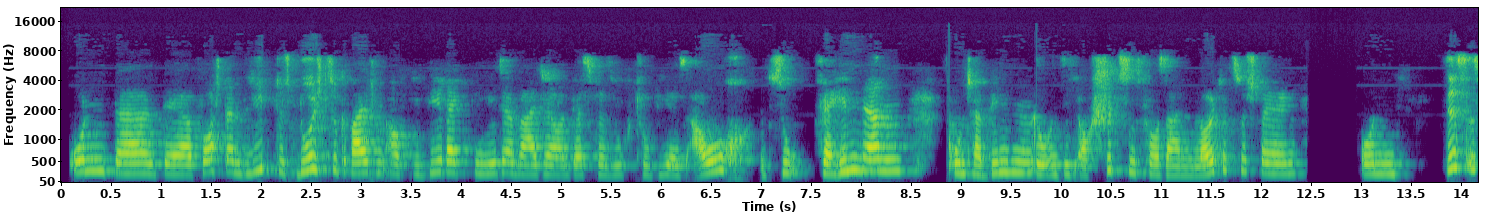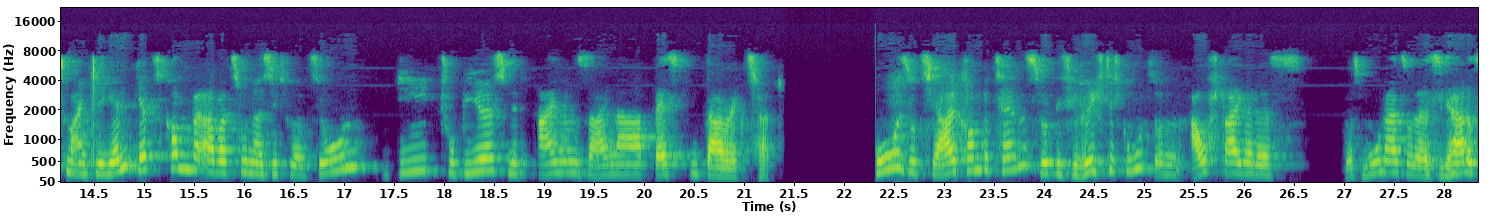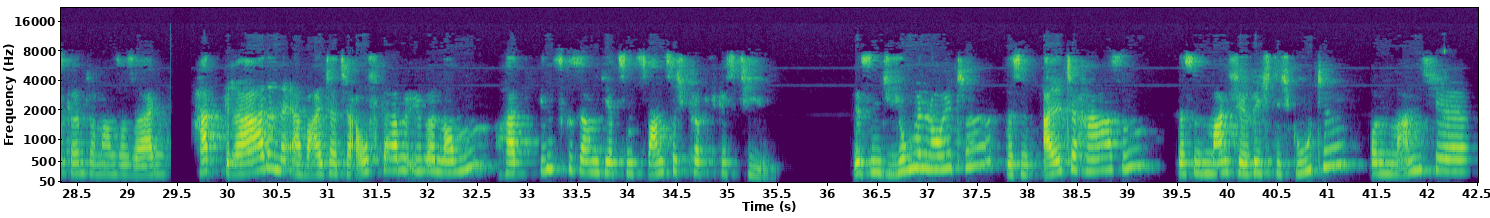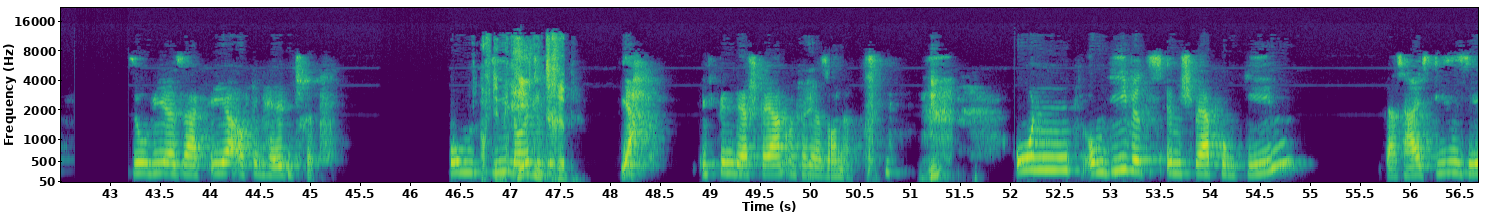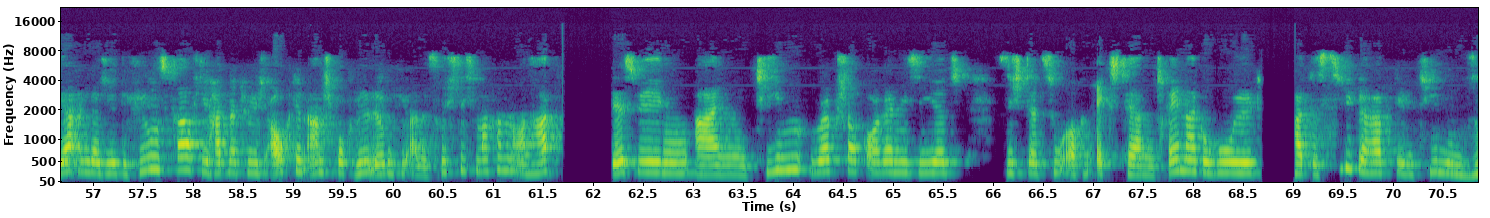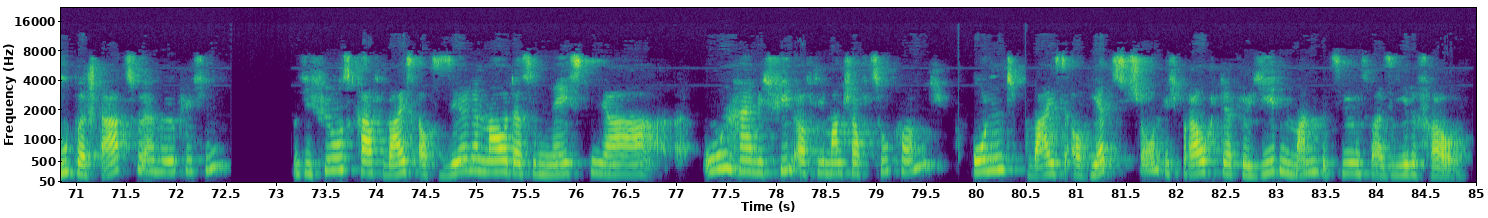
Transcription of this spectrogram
Und äh, der Vorstand liebt es durchzugreifen auf die direkten Mitarbeiter und das versucht Tobias auch zu verhindern, unterbinden und sich auch schützend vor seinen Leute zu stellen. Und das ist mein Klient. Jetzt kommen wir aber zu einer Situation, die Tobias mit einem seiner besten Directs hat. Hohe Sozialkompetenz, wirklich richtig gut, so ein Aufsteiger des, des Monats oder des Jahres könnte man so sagen, hat gerade eine erweiterte Aufgabe übernommen, hat insgesamt jetzt ein 20-köpfiges Team. Das sind junge Leute, das sind alte Hasen, das sind manche richtig gute und manche, so wie er sagt, eher auf dem Heldentrip. Um auf dem Heldentrip? Ja, ich bin der Stern unter der Sonne. Mhm. Und um die wird es im Schwerpunkt gehen. Das heißt, diese sehr engagierte Führungskraft, die hat natürlich auch den Anspruch, will irgendwie alles richtig machen und hat deswegen einen Team-Workshop organisiert, sich dazu auch einen externen Trainer geholt, hat das Ziel gehabt, dem Team einen super Start zu ermöglichen. Und die Führungskraft weiß auch sehr genau, dass im nächsten Jahr unheimlich viel auf die Mannschaft zukommt und weiß auch jetzt schon, ich brauche für jeden Mann beziehungsweise jede Frau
